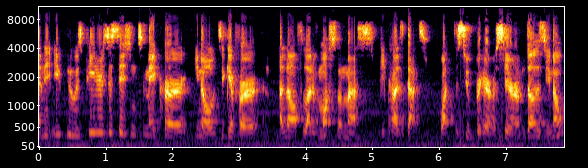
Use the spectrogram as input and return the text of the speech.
and it, it, was Peter's decision to make her, you know, to give her an awful lot of muscle mass because that's what the superhero serum does, you know.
